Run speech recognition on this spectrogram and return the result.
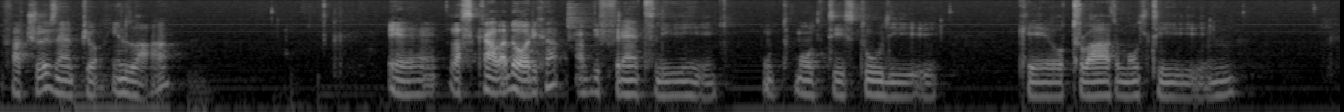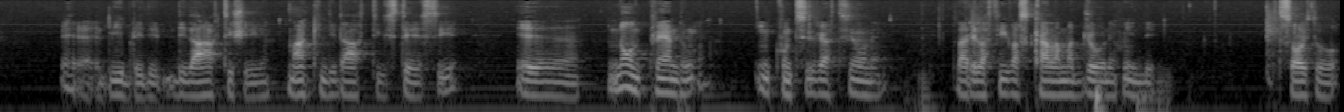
faccio l'esempio in La. E la scala dorica, a differenza di molti studi che ho trovato, molti eh, libri di, didattici, ma anche didattici stessi, eh, non prendono in considerazione la relativa scala maggiore, quindi il solito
